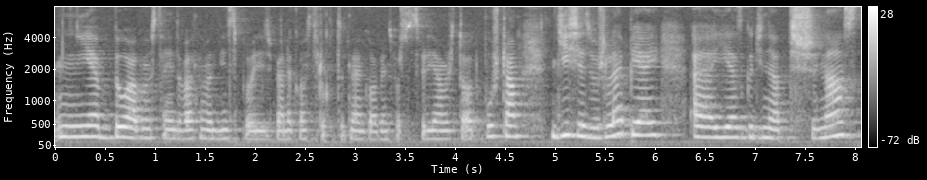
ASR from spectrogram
nie byłabym w stanie do Was nawet nic powiedzieć miarę konstruktywnego, więc po prostu stwierdziłam, że to odpuszczam. Dziś jest już lepiej, jest godzina 13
